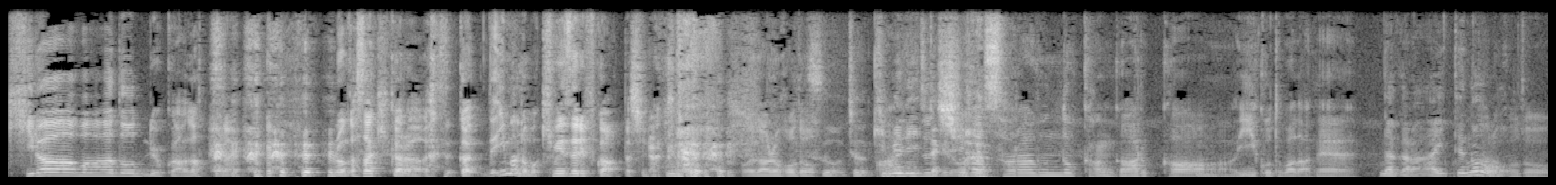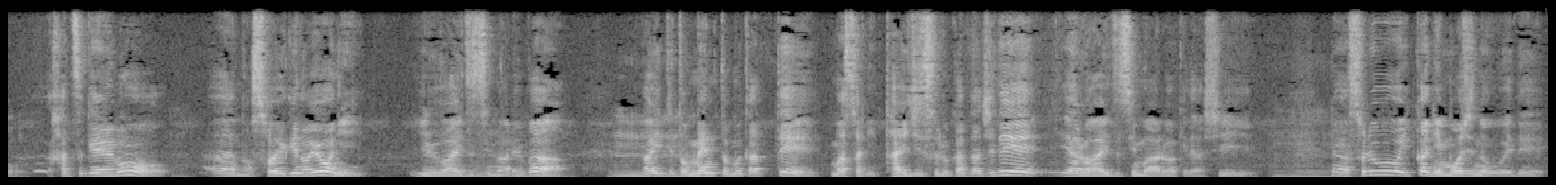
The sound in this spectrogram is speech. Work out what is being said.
キラーワード力上がってない？なんかさっきからなんかで今のも決め台詞感あったしな。ん かあなるほど。そうちょっと決めに行ったけど。がサラウンド感があるか、うん。いい言葉だね。だから相手のど。発言をあの添え木のように言う相づちもあればうん。相手と面と向かってまさに対峙する形でやる相づちもあるわけだしうん。だからそれをいかに文字の上で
